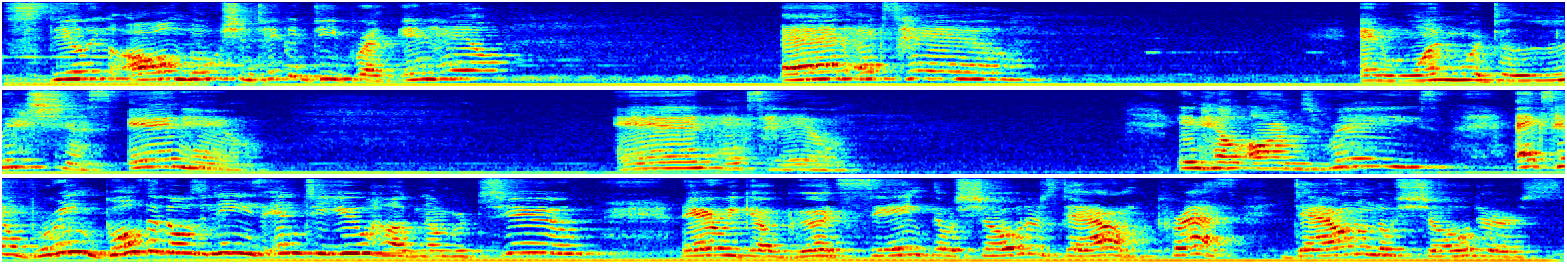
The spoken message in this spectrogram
stealing all motion. Take a deep breath. Inhale and exhale. And one more delicious inhale. And exhale. Inhale, arms raise. Exhale, bring both of those knees into you. Hug number two. There we go, good. Sink those shoulders down. Press down on those shoulders.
